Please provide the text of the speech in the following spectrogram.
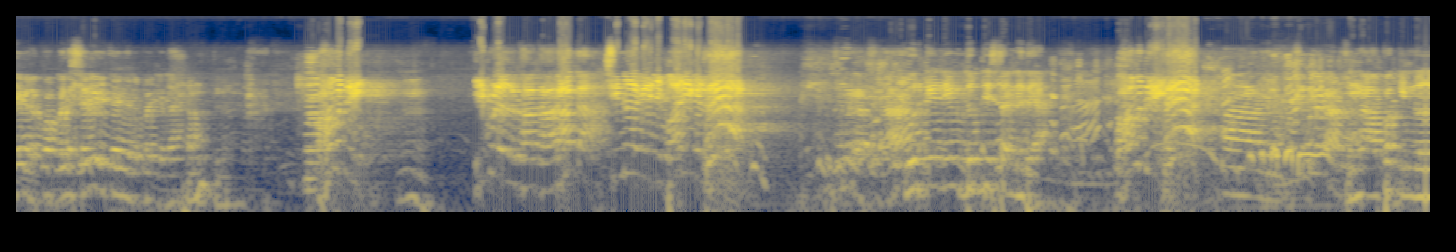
ఏమి రా, పది సెల్లు ఇచ్చాను చెప్పాను కదా మహమ్మది ఇప్పుడు అది కాక కాక చిన్నగిరి భార్య కదా ఊరికే నేను దుర్దిస్తాను ఇది మహమ్మది ఆ, చిన్నగా. ఇంకా అప్పకి ఇంట్లో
